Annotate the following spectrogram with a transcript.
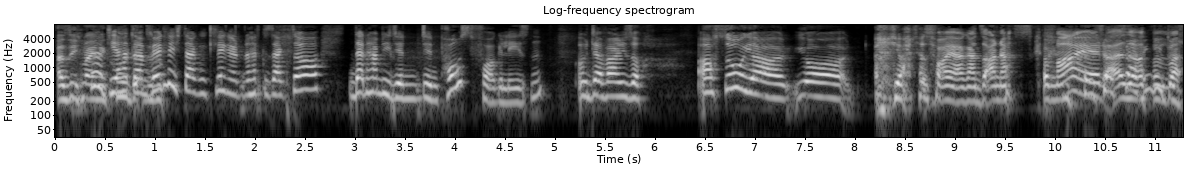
Also ich meine, Ja, die cool, hat dann also- wirklich da geklingelt und hat gesagt, so, und dann haben die den, den Post vorgelesen und da waren die so, ach so, ja, ja, ja, das war ja ganz anders gemeint. Das, Also, das,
